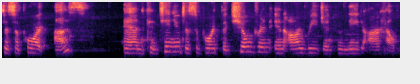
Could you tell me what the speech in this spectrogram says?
to support us and continue to support the children in our region who need our help.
